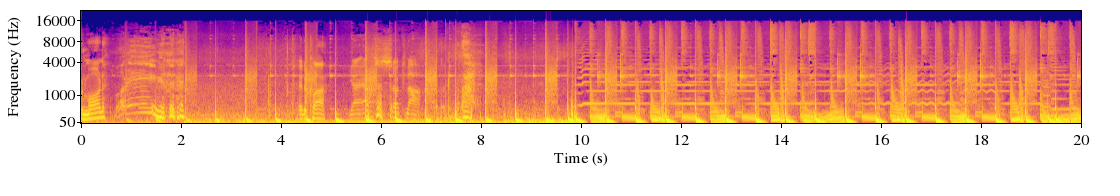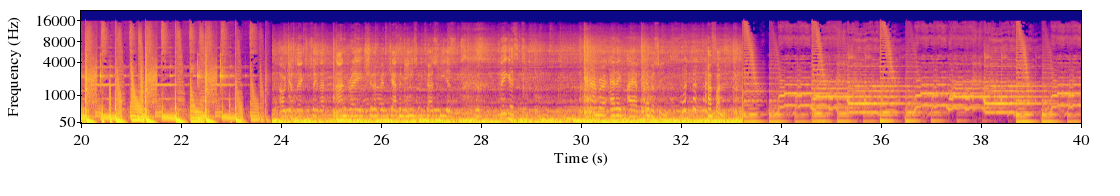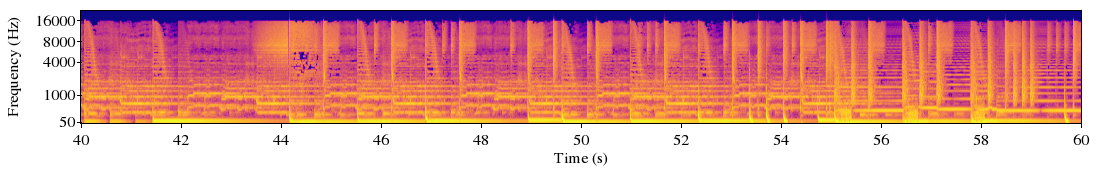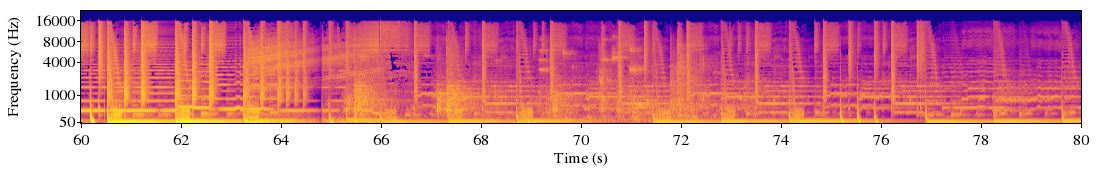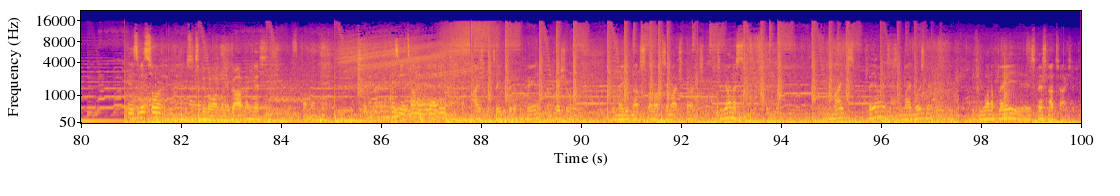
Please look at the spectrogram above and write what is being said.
Godmorgen. Morning! Morning! Er du klar? Jeg er så klar. I would just like to say that Andrej should have been Japanese because he is the biggest I have ever seen. have fun. It's a bit sore. It's a typical one when you go out like this. It's a fun one here. Because you tell me what I do? Ice will take a bit of the pain and pressure will, will make it not swell up so much. But to be honest, you might play on it, you might moisten it. If you want to play, it's best not to ice it.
